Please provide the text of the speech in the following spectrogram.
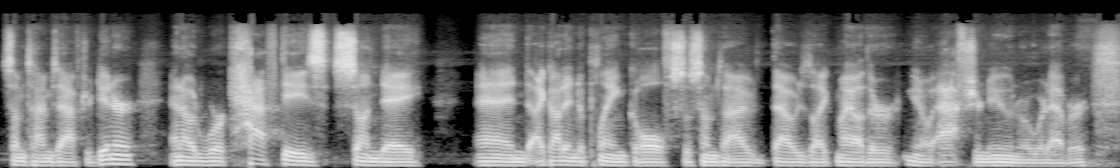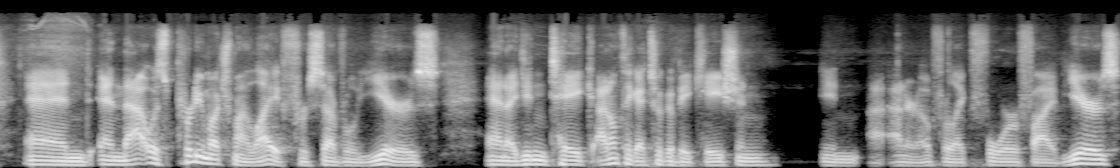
sometimes after dinner. And I would work half days Sunday and I got into playing golf. So sometimes that was like my other, you know, afternoon or whatever. And and that was pretty much my life for several years. And I didn't take, I don't think I took a vacation in, I don't know, for like four or five years.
